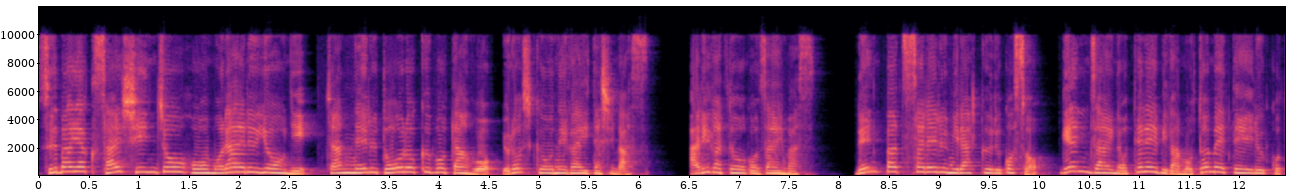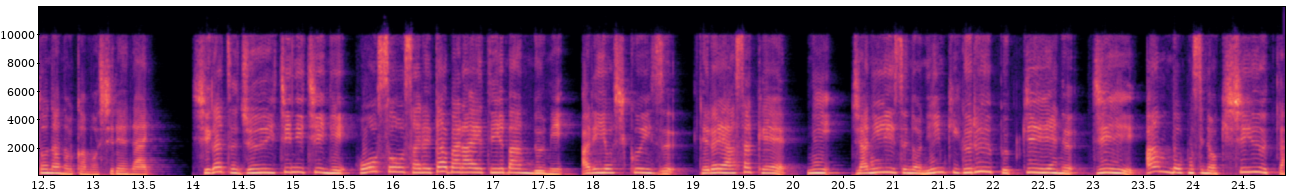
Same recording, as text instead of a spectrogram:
素早く最新情報をもらえるように、チャンネル登録ボタンをよろしくお願いいたします。ありがとうございます。連発されるミラクルこそ、現在のテレビが求めていることなのかもしれない。4月11日に放送されたバラエティ番組、有吉クイズ、テレ朝系に、ジャニーズの人気グループ KNG&PS の岸優太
